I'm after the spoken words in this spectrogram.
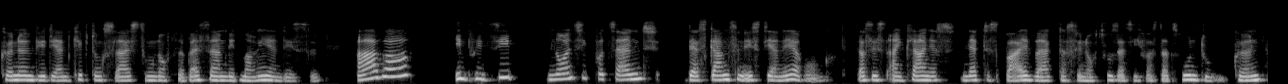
können wir die Entgiftungsleistung noch verbessern mit Mariendiesel. Aber im Prinzip 90 Prozent des Ganzen ist die Ernährung. Das ist ein kleines, nettes Beiwerk, dass wir noch zusätzlich was dazu tun können.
